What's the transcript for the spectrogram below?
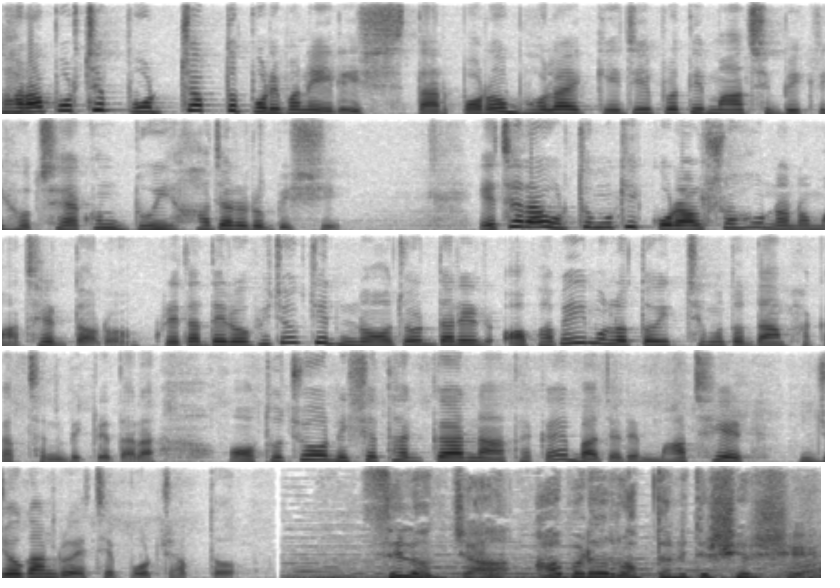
ধরা পড়ছে পর্যাপ্ত পরিমাণে ইলিশ। তারপরও ভোলায় কেজি প্রতি মাছ বিক্রি হচ্ছে এখন দুই হাজারেরও বেশি। এছাড়া ঊর্ধ্বমুখী কোরাল সহ অন্যান্য মাছের দরও। ক্রেতাদের অভিযোগ যে নজরদারির অভাবেই মূলত ইচ্ছেমতো দাম হাঁকাচ্ছেন বিক্রেতারা। অথচ নিষেধাজ্ঞা না থাকায় বাজারে মাছের যোগান রয়েছে পর্যাপ্ত। শ্রীলঞ্চা আবারও রপ্তানিতে শীর্ষে।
